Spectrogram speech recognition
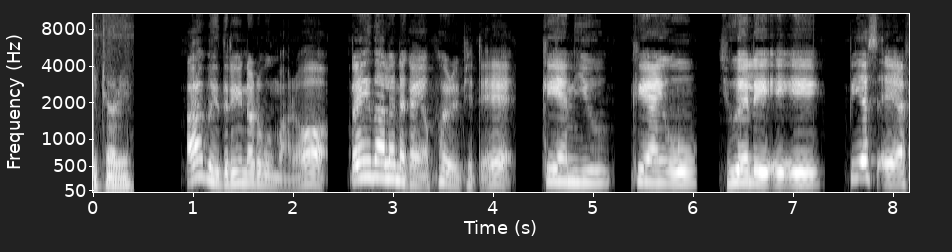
ရထားတယ်အားဘေသတင်းနောက်တစ်ပုဒ်မှာတော့တိုင်းရင်းသားလက်နက်ကိုင်အဖွဲ့တွေဖြစ်တဲ့ KNU, KIO, ULAAA, PSAF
